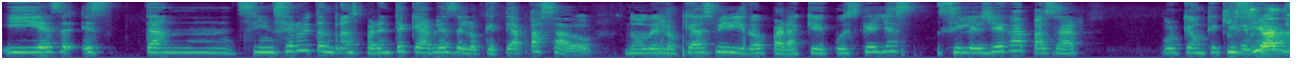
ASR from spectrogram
y es, es tan sincero y tan transparente que hables de lo que te ha pasado, ¿no? De lo que has vivido para que pues que ellas, si les llega a pasar, porque aunque quisieran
